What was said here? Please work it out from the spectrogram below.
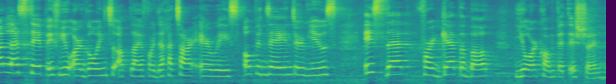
One last tip if you are going to apply for the Qatar Airways Open Day interviews is that forget about your competition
